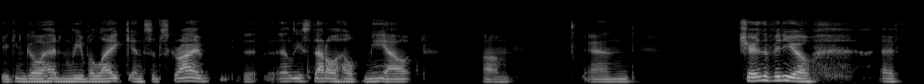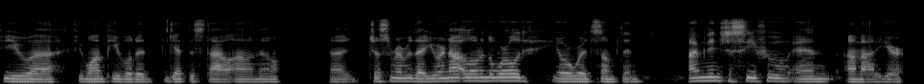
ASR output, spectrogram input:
you can go ahead and leave a like and subscribe. At least that'll help me out. Um, and share the video if you uh if you want people to get the style. I don't know. Uh, just remember that you are not alone in the world. You're worth something. I'm Ninja Sifu, and I'm out of here.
